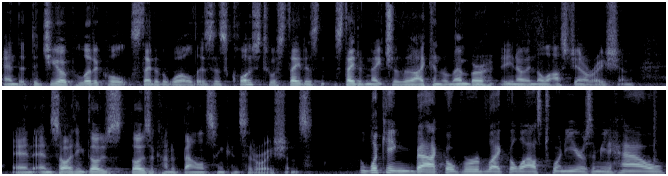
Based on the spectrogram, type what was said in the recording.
and that the geopolitical state of the world is as close to a state, as, state of nature that I can remember you know, in the last generation. And, and so I think those, those are kind of balancing considerations. Looking back over like the last 20 years, I mean, how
